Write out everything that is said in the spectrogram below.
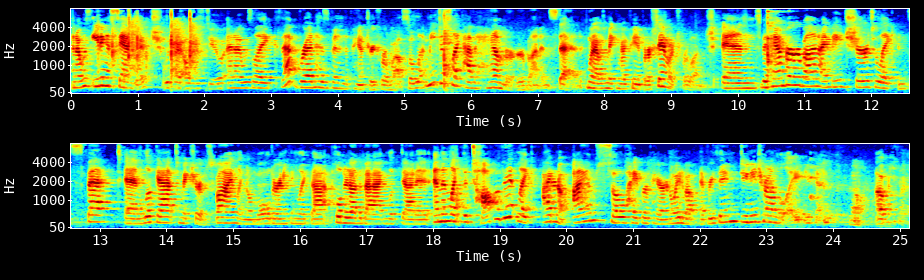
And I was eating a sandwich, which I always do, and I was like, that bread has been in the pantry for a while, so let me just like have a hamburger bun instead when I was making my peanut butter sandwich for lunch. And the hamburger bun, I made sure to like inspect and look at to make sure it was fine, like no mold or anything like that. Pulled it out of the bag, looked at it, and then like the top of it, like, I don't know, I am so hyper paranoid about everything. Do you need to turn on the light? You can. No. Okay.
